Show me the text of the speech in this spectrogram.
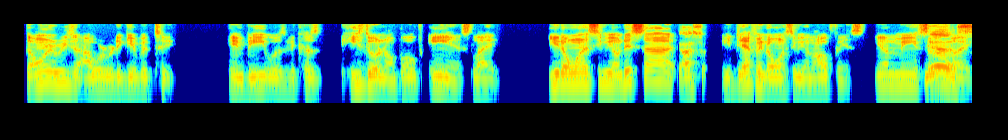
the only reason I would really give it to Embiid was because he's doing on both ends. Like you don't want to see me on this side, That's you definitely don't want to see me on offense. You know what I mean? So yes. it's like,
